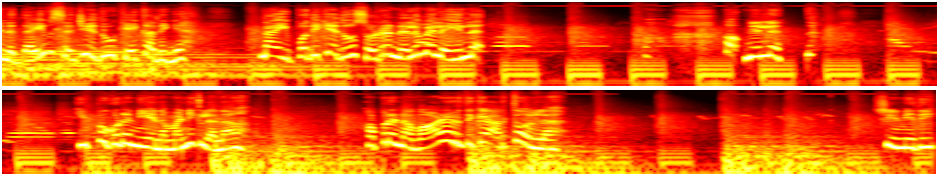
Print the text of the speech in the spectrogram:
என்ன தயவு செஞ்சு எதுவும் கேட்காதீங்க. நான் இப்போதைக்கு எதுவும் சொல்ற நிலைமையில இல்ல. நில்லு. இப்ப கூட நீ என்ன மன்னிக்கலனா? அப்புறம் நான் வாழறதுக்கே அர்த்தம் இல்ல. ஸ்ரீநிதி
